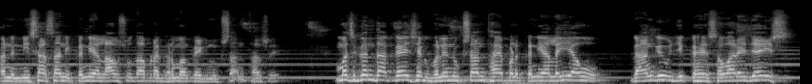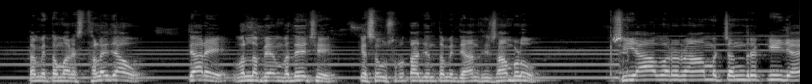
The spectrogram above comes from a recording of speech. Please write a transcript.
અને નિશાસાની કન્યા લાવશો તો આપણા ઘરમાં કંઈક નુકસાન થશે. મચગંદા કહે છે કે ભલે નુકસાન થાય, પણ કન્યા લઈ આવો. ગાંગીવજી કહે, સવારે જઈશ, તમે તમારે સ્થળે જાઓ. ત્યારે વલ્લભ એમ વધે છે કે, સૌ શ્રોતાજન, તમે ધ્યાનથી સાંભળો. શિયાવર રામચંદ્ર કી જય,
